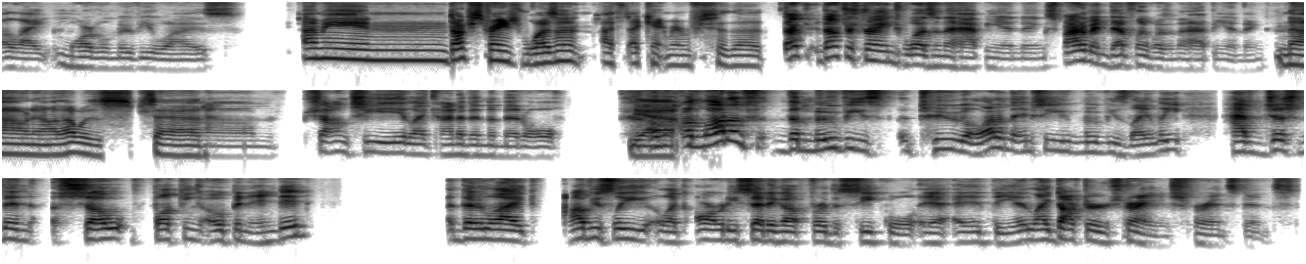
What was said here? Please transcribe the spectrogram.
like Marvel movie wise. I mean, Doctor Strange wasn't. I, I can't remember if you said that. Doctor Doctor Strange wasn't a happy ending. Spider Man definitely wasn't a happy ending. No, no, that was sad. Um, Shang Chi, like kind of in the middle. A- yeah. A, lot of the movies too. A lot of the MCU movies lately have just been so fucking open ended. They're like obviously like already setting up for the sequel at, the end, like Doctor Strange, for instance.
